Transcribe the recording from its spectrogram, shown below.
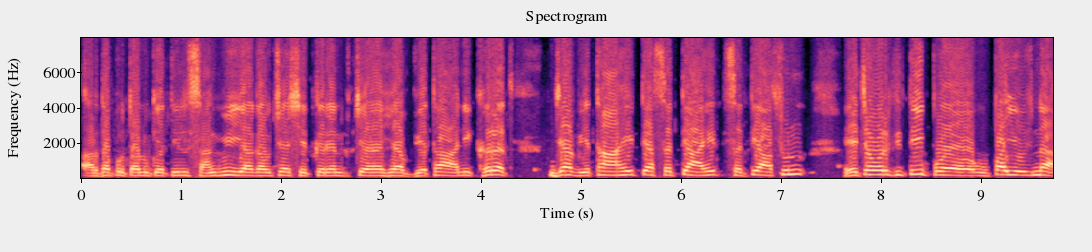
अर्धापूर तालुक्यातील सांगवी या गावच्या शेतकऱ्यांच्या ह्या व्यथा आणि खरंच ज्या व्यथा आहेत त्या सत्य आहेत. सत्य असून याच्यावरती ती प- उपाययोजना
